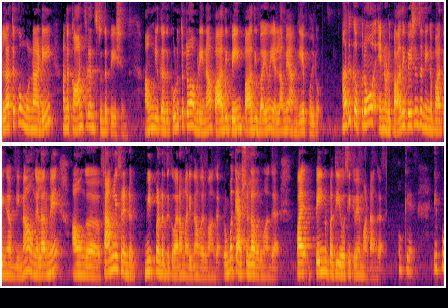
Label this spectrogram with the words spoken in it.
எல்லாத்துக்கும் முன்னாடி அந்த கான்ஃபிடன்ஸ் டு த பேஷண்ட் அவங்களுக்கு அது கொடுத்துட்டோம் அப்படின்னா பாதி பெயின் பாதி பயம் எல்லாமே அங்கேயே போயிடும். அதுக்கப்புறம் என்னோட பாதி பேஷண்ட்ஸை நீங்கள் பார்த்தீங்க அப்படின்னா அவங்க எல்லாருமே அவங்க ஃபேமிலி ஃப்ரெண்டை மீட் பண்ணுறதுக்கு வர மாதிரி தான் வருவாங்க. ரொம்ப கேஷுவலாக வருவாங்க. ப பெயினை பற்றி யோசிக்கவே மாட்டாங்க. ஓகே இப்போ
